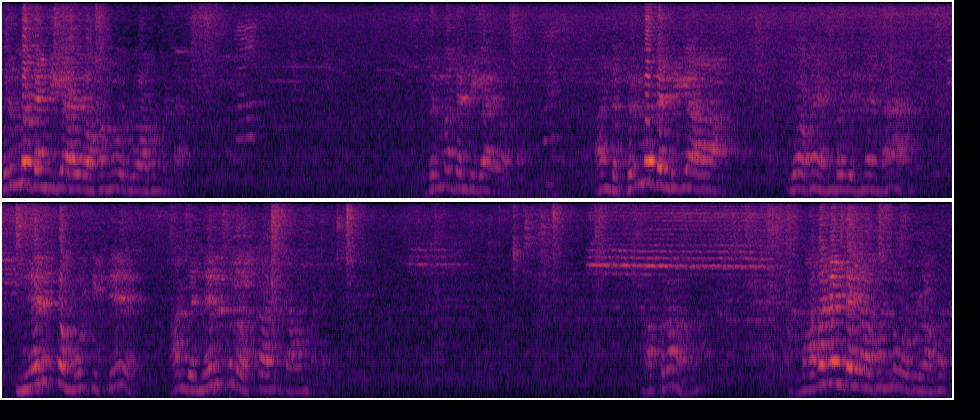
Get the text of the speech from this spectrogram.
பிரம்ம தண்டிகா யோகம்னு ஒரு யோகம் பண்ணார். பிரம்ம தண்டிகா யோகம். அந்த பிரம்ம தண்டிகா யோகம் என்பது என்னன்னா நெருப்பை மூட்டிட்டு அந்த நெருப்புல உட்காந்து தவம் பண்ண அப்புறம் நவகண்ட யோகம்னு ஒரு யோகம்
